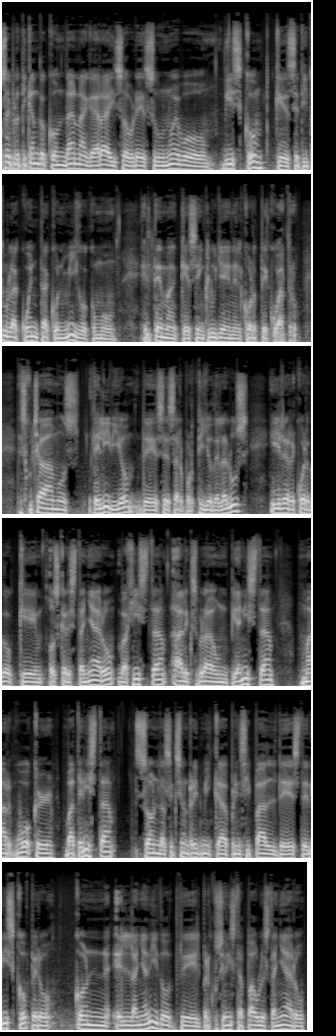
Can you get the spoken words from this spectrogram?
Estamos hoy platicando con Dana Garay sobre su nuevo disco que se titula Cuenta conmigo como el tema que se incluye en el corte 4. Escuchábamos Delirio de César Portillo de la Luz y le recuerdo que Oscar Estañaro, bajista, Alex Brown, pianista, Mark Walker, baterista, son la sección rítmica principal de este disco, pero con el añadido del percusionista Paulo Estañaro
